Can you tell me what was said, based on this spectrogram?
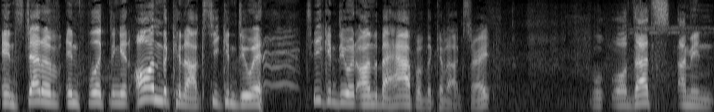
instead of inflicting it on the Canucks, he can do it he can do it on the behalf of the Canucks, right? Well, well, that's, I mean,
